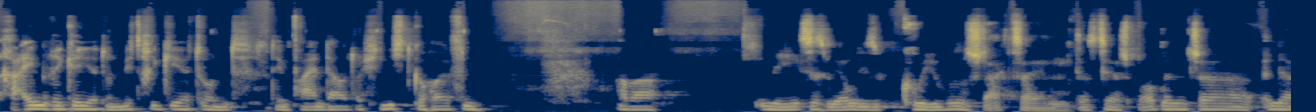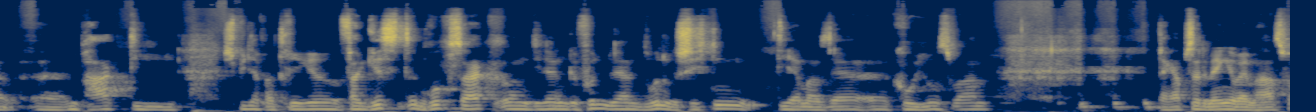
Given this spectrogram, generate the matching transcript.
reinregiert und mitregiert und dem Verein dadurch nicht geholfen. Aber mir ging es mehr um diese kuriosen Schlagzeilen, dass der Sportmanager in der, äh, im Park die Spielerverträge vergisst im Rucksack und die dann gefunden werden. So eine Geschichten, die ja mal sehr äh, kurios waren. Da gab es ja eine Menge beim HSV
